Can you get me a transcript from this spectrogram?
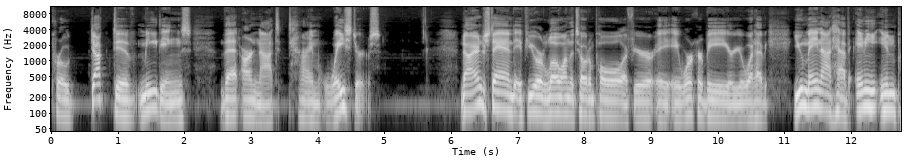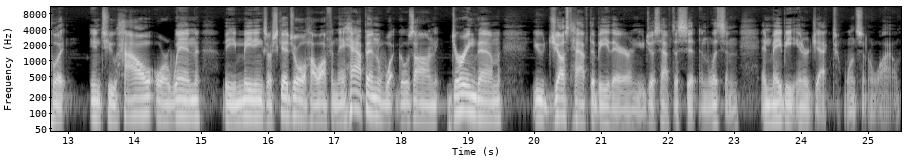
productive meetings that are not time wasters. Now, I understand if you're low on the totem pole, or if you're a, a, worker bee or you're what have you, you may not have any input into how or when the meetings are scheduled, how often they happen, what goes on during them. You just have to be there and you just have to sit and listen and maybe interject once in a while.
